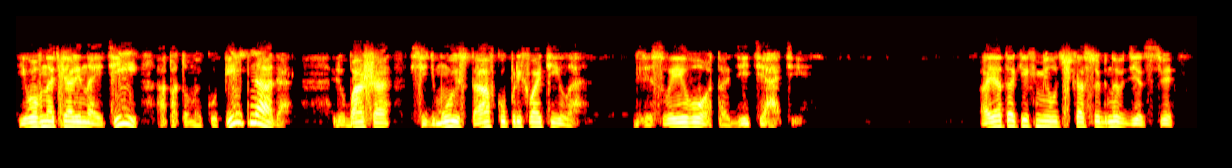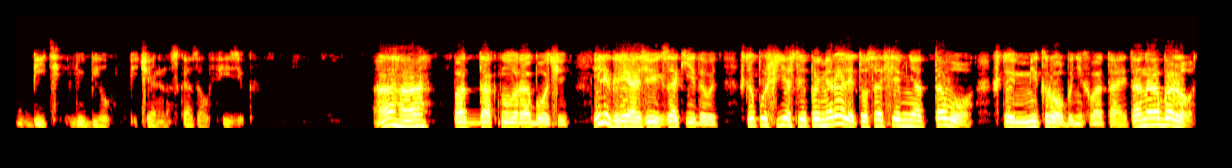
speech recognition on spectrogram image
Его вначале найти, а потом и купить надо. Любаша седьмую ставку прихватила. Для своего-то дитяти. А я таких, милочек, особенно в детстве, бить любил, печально сказал физик. Ага, поддакнул рабочий. Или грязью их закидывать, чтоб уж если помирали, то совсем не от того, что им микроба не хватает, а наоборот.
